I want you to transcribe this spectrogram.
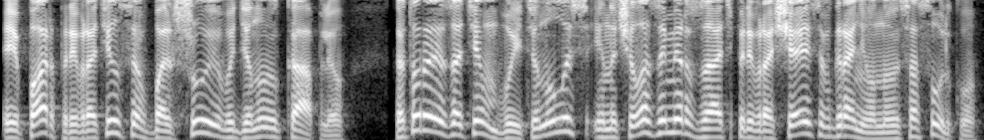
и пар превратился в большую водяную каплю, которая затем вытянулась и начала замерзать, превращаясь в граненую сосульку.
